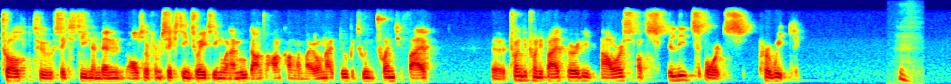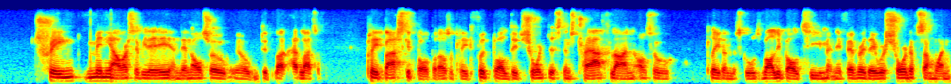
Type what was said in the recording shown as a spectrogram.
12 to 16, and then also from 16 to 18 when I moved down to Hong Kong on my own, I'd do between 25, uh, 20, 25, 30 hours of elite sports per week. Hmm. Trained many hours every day, and then also, you know, did had lots of played basketball, but also played football, did short distance triathlon, also played on the school's volleyball team. And if ever they were short of someone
